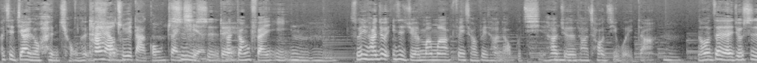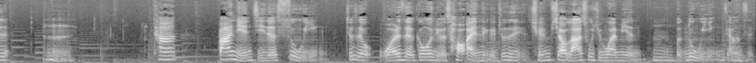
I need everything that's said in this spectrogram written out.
而且家里头很穷很穷，他还要出去打工赚钱。是是，他当翻译，嗯嗯，所以他就一直觉得妈妈非常非常了不起，他觉得他超级伟大。嗯，然后再来就是，嗯。他八年级的宿营，就是我儿子跟我女儿超爱那个，就是全校拉出去外面嗯露营这样子，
